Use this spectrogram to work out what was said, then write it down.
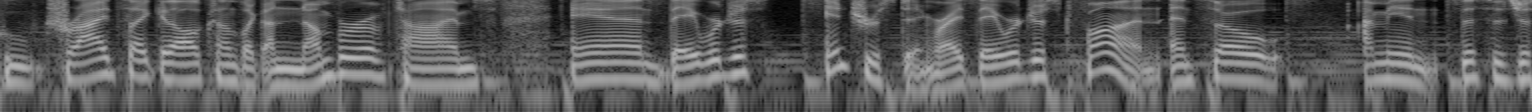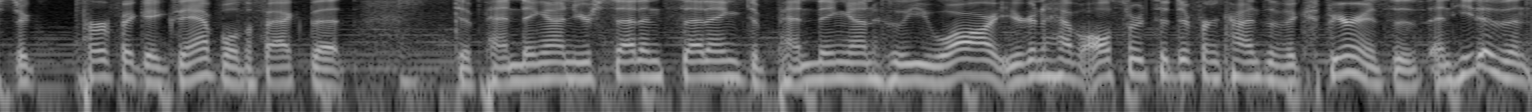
who tried psychedelics sounds like a number of times and they were just interesting, right? They were just fun. And so, I mean, this is just a perfect example of the fact that depending on your set and setting, depending on who you are, you're going to have all sorts of different kinds of experiences. And he doesn't,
